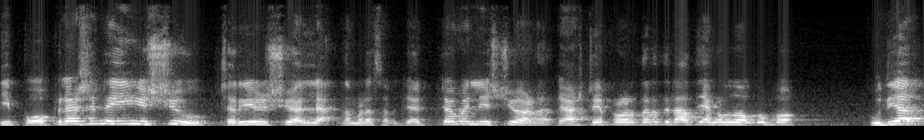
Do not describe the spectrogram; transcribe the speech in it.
ഈ പോപ്പുലേഷന്റെ ഈ ഇഷ്യൂ ചെറിയൊരു ഇഷ്യൂ അല്ല. നമ്മുടെ സംബന്ധിച്ച് ഏറ്റവും വലിയ ഇഷ്യൂ ആണ് രാഷ്ട്രീയ പ്രവർത്തനത്തിനകത്ത് ഞങ്ങൾ നോക്കുമ്പോൾ പുതിയ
